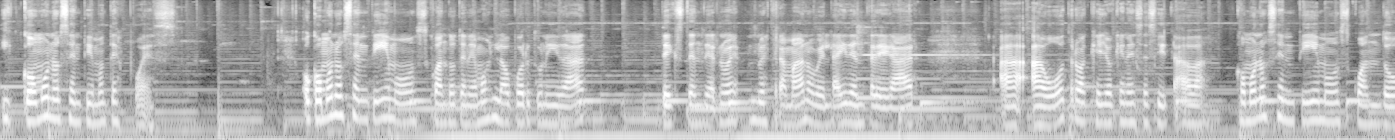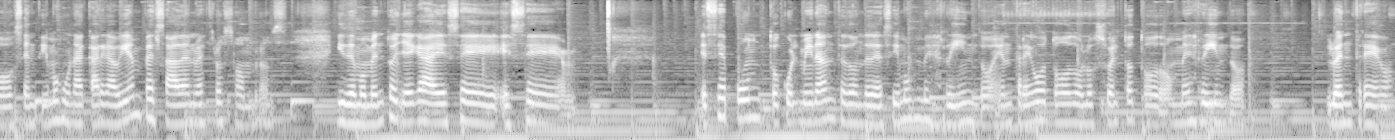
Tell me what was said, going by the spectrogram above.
¿Y cómo nos sentimos después? O cómo nos sentimos cuando tenemos la oportunidad de extender nuestra mano, ¿verdad? Y de entregar a, otro aquello que necesitaba. Cómo nos sentimos cuando sentimos una carga bien pesada en nuestros hombros y de momento llega ese, ese, ese punto culminante donde decimos me rindo, entrego todo, lo suelto todo, me rindo, lo entrego.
